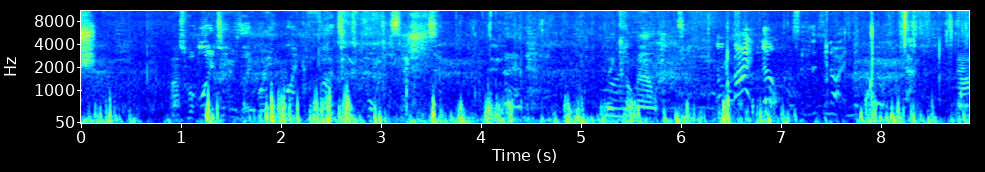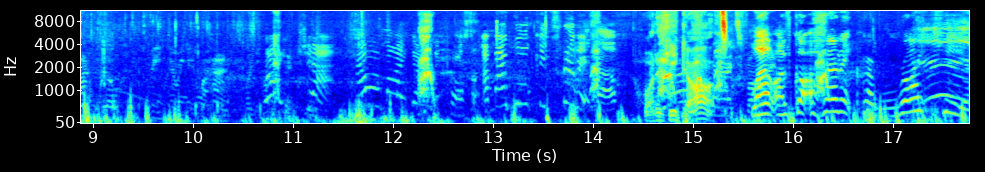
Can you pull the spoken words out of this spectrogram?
much. That's what I do. They wait like 30 to 40 seconds. And then they come out. I might not, because it's not in the water. Now I've been doing it in my hands. Like, Right, Jack, how am I going across? Am I walking through it, love? What have you got? Well, I've got a hermit crab right here.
